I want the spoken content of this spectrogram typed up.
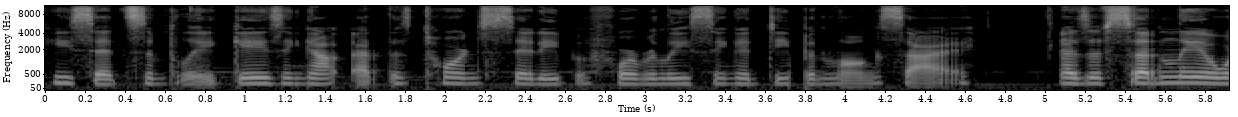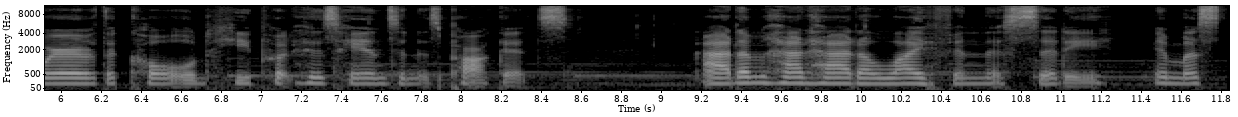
he said simply, gazing out at the torn city before releasing a deep and long sigh. As if suddenly aware of the cold, he put his hands in his pockets. Adam had had a life in this city. It must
